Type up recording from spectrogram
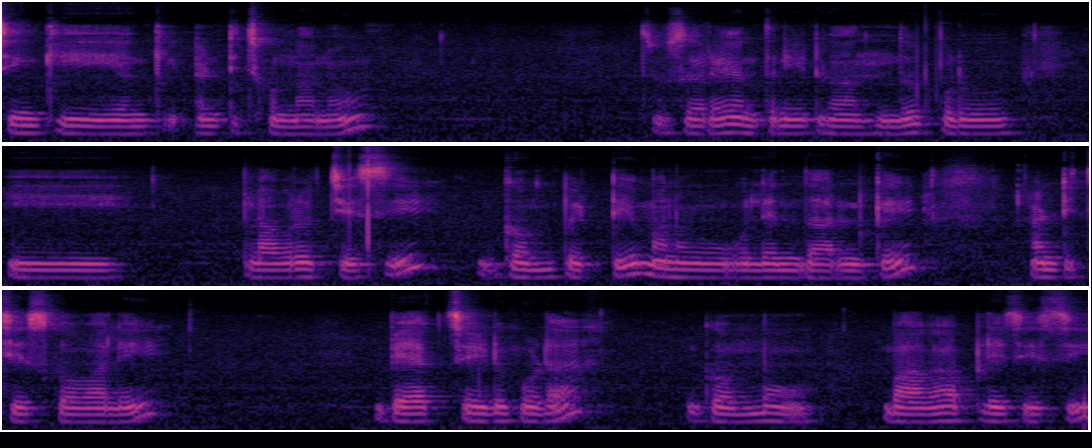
చింకి అంకి అంటించుకున్నాను. చూసారా ఎంత నీట్గా ఉంటుందో. ఇప్పుడు ఈ ఫ్లవర్ వచ్చేసి గమ్ పెట్టి మనం ఉలెన్ దారానికి అంటించేసుకోవాలి. బ్యాక్ సైడ్ కూడా గమ్ము బాగా అప్లై చేసి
